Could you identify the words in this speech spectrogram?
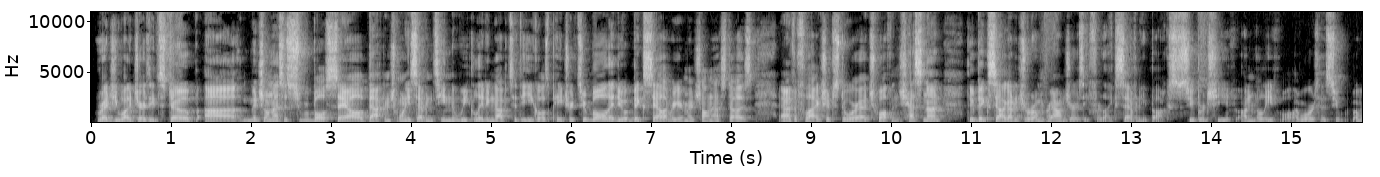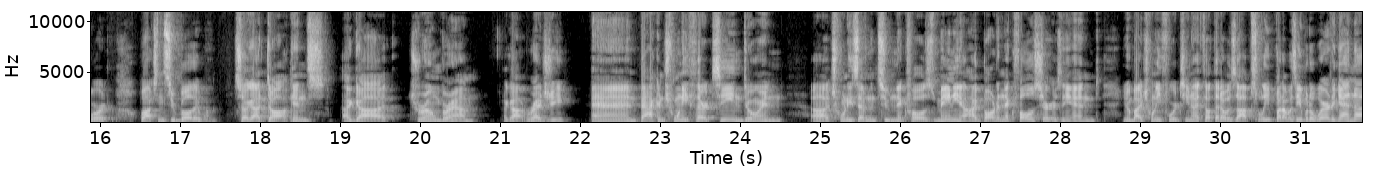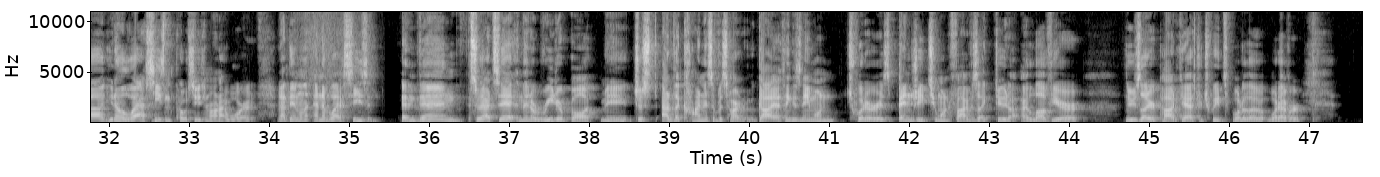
Reggie White jersey. It's dope. Uh, Mitchell Ness's Super Bowl sale back in 2017, the week leading up to the Eagles Patriots Super Bowl. They do a big sale every year. Mitchell Ness does at the flagship store at 12th and Chestnut. Do a big sale. I got a Jerome Brown jersey for like 70 bucks. Super cheap, unbelievable. I wore it to the Super. I wore it watching the Super Bowl. They won. So I got Dawkins. I got Jerome Brown. I got Reggie. And back in 2013, during uh, 27 and 2 Nick Foles mania, I bought a Nick Foles jersey. And, you know, by 2014, I thought that it was obsolete, but I was able to wear it again. Uh, you know, last season, postseason run, I wore it. And at the end of last season. And then, so that's it. And then a reader bought me just out of the kindness of his heart. A guy, I think his name on Twitter is Benji215, is like, dude, I love your newsletter, your podcast, your tweets, whatever. whatever.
